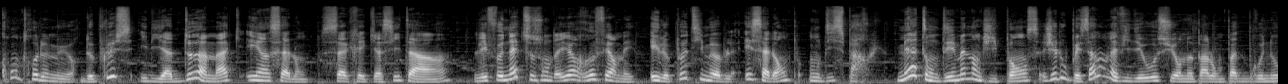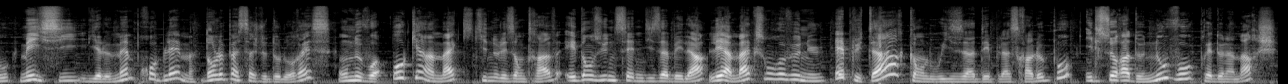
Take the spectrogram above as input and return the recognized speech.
contre le mur. De plus, il y a deux hamacs et un salon. Sacré cassita, hein Les fenêtres se sont d'ailleurs refermées, et le petit meuble et sa lampe ont disparu. Mais attendez, maintenant que j'y pense, j'ai loupé ça dans la vidéo sur Ne parlons pas de Bruno, mais ici, il y a le même problème. Dans le passage de Dolores, on ne voit aucun hamac qui ne les entrave, et dans une scène d'Isabella, les hamacs sont revenus. Et plus tard, quand Louisa déplacera le pot, il sera de nouveau près de la marche,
